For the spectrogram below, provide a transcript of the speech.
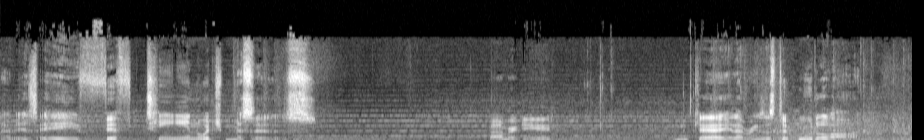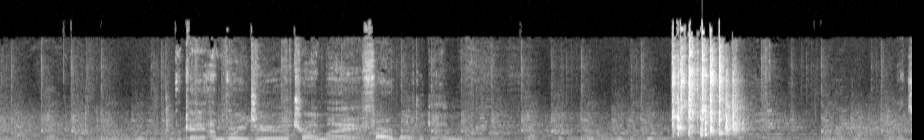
That is a 15, which misses. Bummer, dude. Okay, that brings us to Udalon. Okay, I'm going to try my firebolt again. That's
